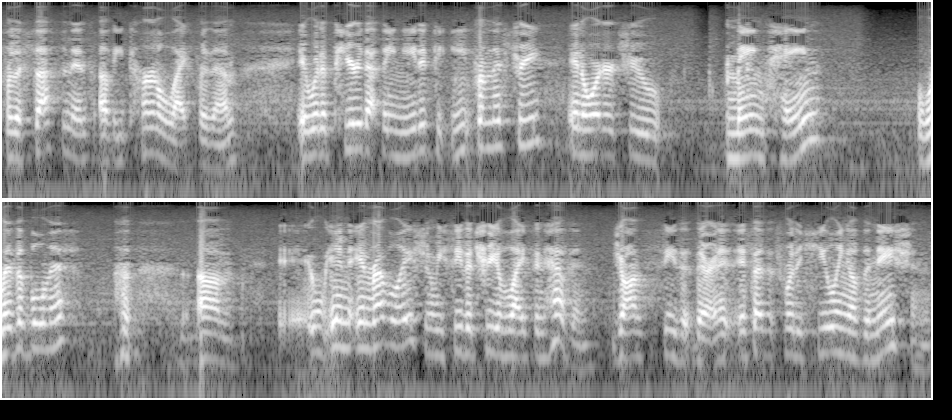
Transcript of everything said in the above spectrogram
for the sustenance of eternal life for them. It would appear that they needed to eat from this tree in order to maintain livableness. um, in, in Revelation, we see the tree of life in heaven. John sees it there, and it, it says it's for the healing of the nations.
